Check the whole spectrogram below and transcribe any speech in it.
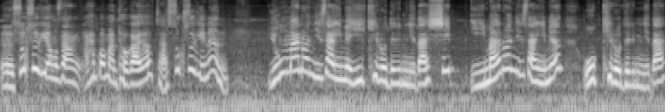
어, 쑥쑥이 영상 한 번만 더 가요. 자, 쑥쑥이는 6만원 이상이면 2kg 드립니다. 12만원 이상이면 5kg 드립니다.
